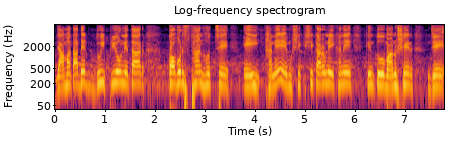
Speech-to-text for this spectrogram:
যে, আমার তাদের দুই প্রিয় নেতার কবরস্থান হচ্ছে এইখানে এবং সে- সে কারণে এখানে কিন্তু মানুষের যে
